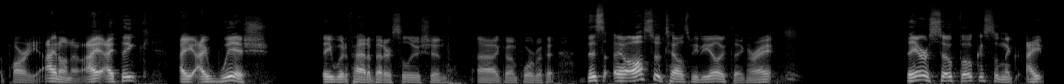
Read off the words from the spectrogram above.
a party. I don't know. I I think I I wish they would have had a better solution uh, going forward with it. This it also tells me the other thing, right? They are so focused on the I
